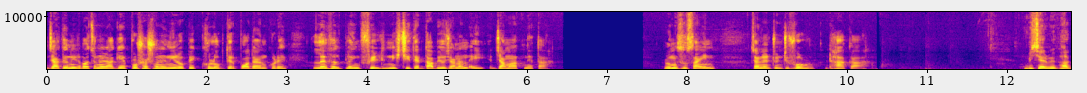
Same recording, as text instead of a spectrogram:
জাতীয় নির্বাচনের আগে প্রশাসনে নিরপেক্ষ লোকদের পদায়ন করে লেভেল প্লেইং ফিল্ড নিশ্চিতের দাবিও জানান এই জামাত নেতা। Ramis Hussain channel twenty Dhaka. বিচার বিভাগ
